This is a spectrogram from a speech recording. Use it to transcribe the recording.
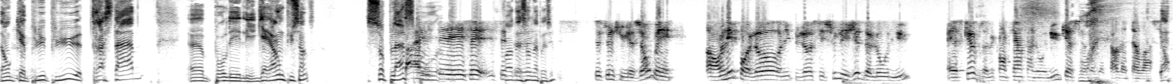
donc Mhm. euh, plus, plus euh, trustables euh, pour les, les grandes puissances, sur place Ben, pour faire descendre la pression. C'est une suggestion, mais on n'est pas là, on n'est plus là. C'est sous l'égide de l'ONU. Est-ce que vous avez confiance en l'ONU? Quel sera le cadre d'intervention?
